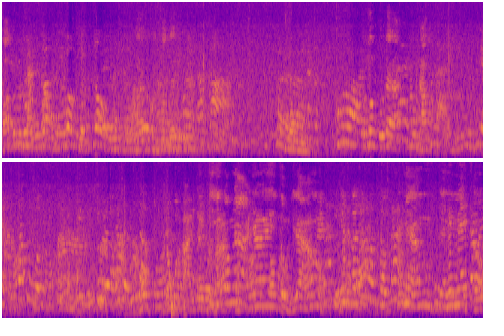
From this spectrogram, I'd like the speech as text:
có Không không tú đây là không nằm. không có tài đây Thì con nạ nhơi chủng gì nào? Mình mẹ tấu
